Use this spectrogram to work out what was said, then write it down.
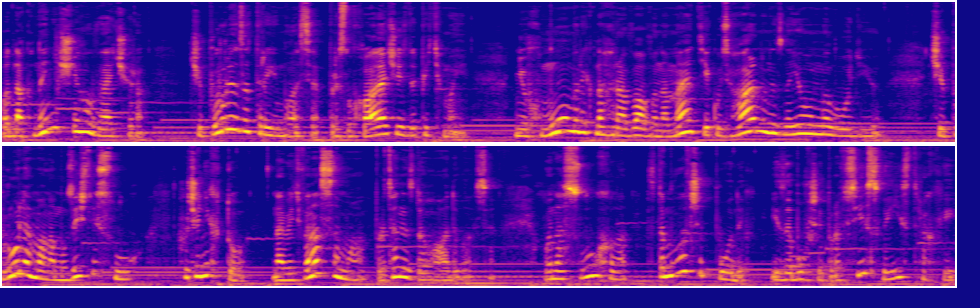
Однак нинішнього вечора Чепуруля затрималася, прислухаючись до пітьми. Нюхмумрик награвав у наметі якусь гарну незнайому мелодію. Чепуруля мала музичний слух, хоча ніхто, навіть вона сама, про це не здогадувалася. Вона слухала, втамувавши подих і забувши про всі свої страхи.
